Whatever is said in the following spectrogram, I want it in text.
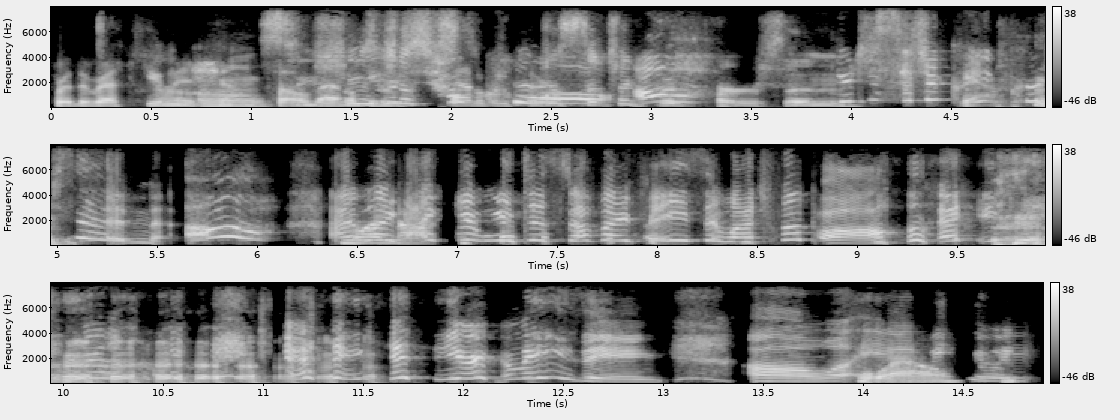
for the rescue oh, mission. Oh, so that'll be, just that'll cool. be cool. such a good oh, person. You're just such a great person. Oh, I'm like, not? I can't wait to stuff my face and watch football. you're, amazing. Oh, well, wow. Anne, we can't wait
